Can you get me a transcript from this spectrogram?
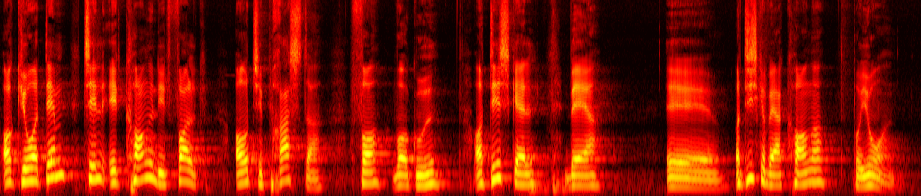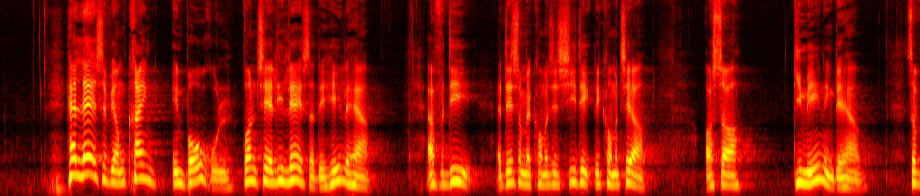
og gjorde dem til et kongeligt folk og til præster for vor Gud. Og det skal være, øh, og de skal være konger på jorden. Her læser vi omkring en bogrulle. Grunden til, at jeg lige læser det hele her, er fordi, at det, som jeg kommer til at sige, det, det kommer til at og så give mening, det her. Så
